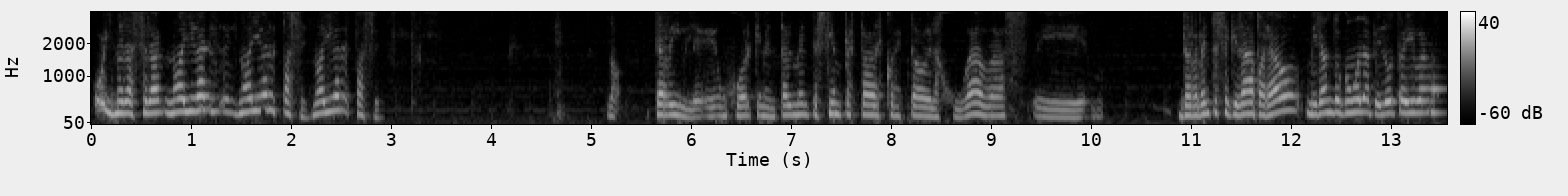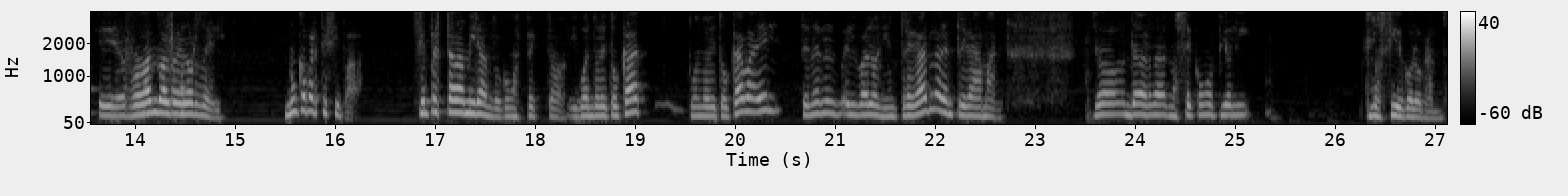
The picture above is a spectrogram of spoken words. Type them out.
uy, me la, se no a llegar el, no va a llegar el pase, no va a llegar el pase. Terrible. Es un jugador que mentalmente siempre estaba desconectado de las jugadas. eh, de repente se quedaba parado mirando cómo la pelota iba eh, rodando alrededor de él. Nunca participaba. Siempre estaba mirando como espectador. Y cuando le tocaba, cuando le tocaba a él tener el, el balón y entregarla, la entregaba mal. Yo de verdad no sé cómo Pioli lo sigue colocando.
